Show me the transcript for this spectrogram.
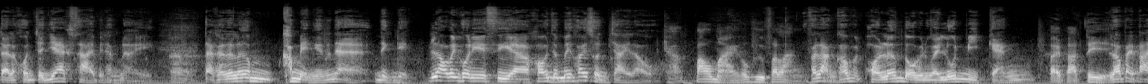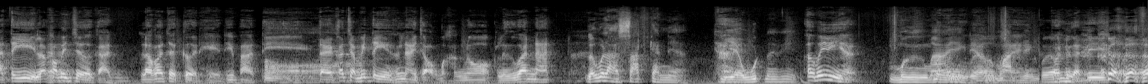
แต่ละคนจะแยกสายไปทางไหนอ่าแต่ก็จะเริ่มคอมเมนต์กันตั้งแต่เด็ก ๆ เราเป็นคนเอเชียเขาจะไม่ค่อยสนใจเราครับเป้าหมายก็คือฝรั่ง ฝรั่งเขาพอเริ่มโตเป็นวัยรุ่นมีแก๊งไปปาร์ตี้แล้วไปปาร์ตี้แล้วก็ไปเจอกัน แล้วก็จะเกิดเหตุที่ปาร์ตี้อ๋อแต่ก็จะไม่ตีกันข้างในจะออกมาข้างนอก หรือว่านัด แล้วเวลาซัดกันเนี่ยใช่มีอาวุธไหมพี่เออไม่มีอะ มือไม้อย่างเดียวมือหมัไม้ดอย่างเดียวก็เดือดดีโฟ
